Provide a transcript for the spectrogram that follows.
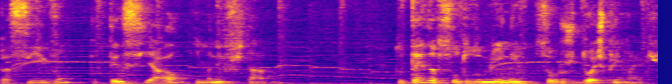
passivo, potencial e manifestado. Tu tens absoluto domínio sobre os dois primeiros.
